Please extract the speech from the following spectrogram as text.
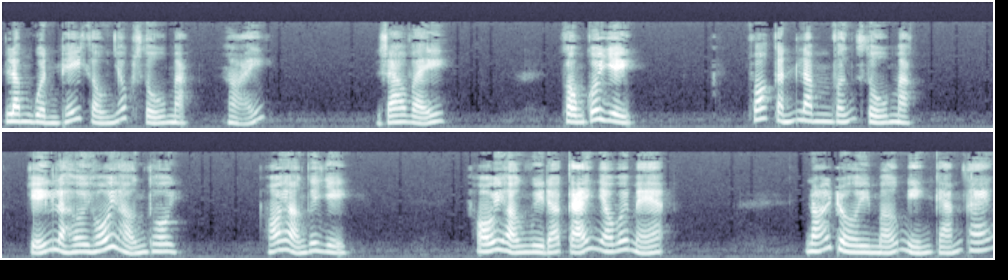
Lâm Quỳnh thấy cậu nhóc sụ mặt, hỏi. Sao vậy? Không có gì. Phó Cảnh Lâm vẫn sụ mặt. Chỉ là hơi hối hận thôi. Hối hận cái gì? Hối hận vì đã cãi nhau với mẹ. Nói rồi mở miệng cảm thán.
